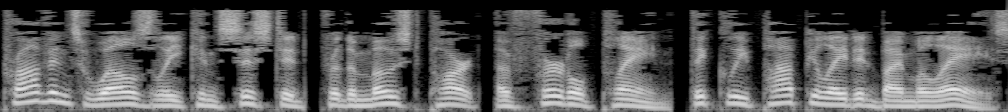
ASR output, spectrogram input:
Province Wellesley consisted, for the most part, of fertile plain, thickly populated by Malays,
